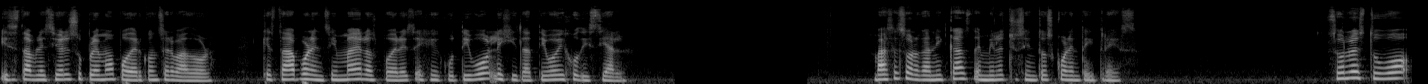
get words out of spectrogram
y se estableció el supremo poder conservador, que estaba por encima de los poderes ejecutivo, legislativo y judicial. Bases orgánicas de 1843. Solo estuvo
